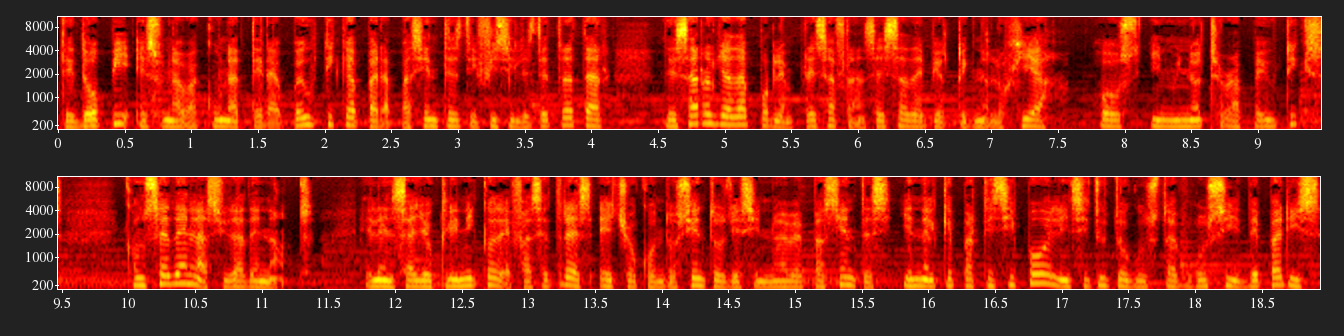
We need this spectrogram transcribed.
Tedopi es una vacuna terapéutica para pacientes difíciles de tratar, desarrollada por la empresa francesa de biotecnología OS Immunotherapeutics, con sede en la ciudad de Nantes. El ensayo clínico de fase 3, hecho con 219 pacientes y en el que participó el Instituto Gustave Roussy de París,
